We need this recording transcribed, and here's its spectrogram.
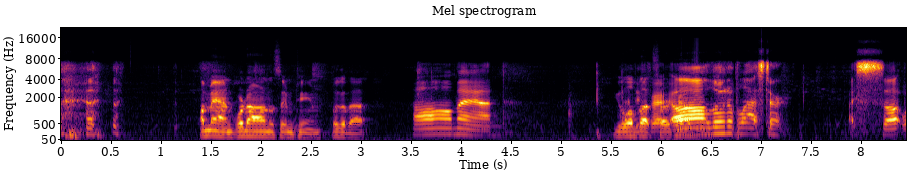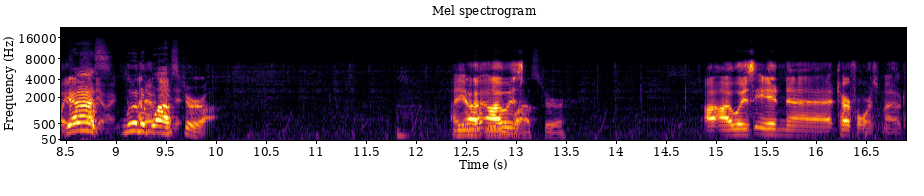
Oh man, we're not on the same team. Look at that. oh man. You love that sarcasm. Oh, Luna Blaster. I saw. Wait, yes, I? I Luna. Blaster. I, I, I Luna was Blaster. I, I was in uh, Turf Wars mode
